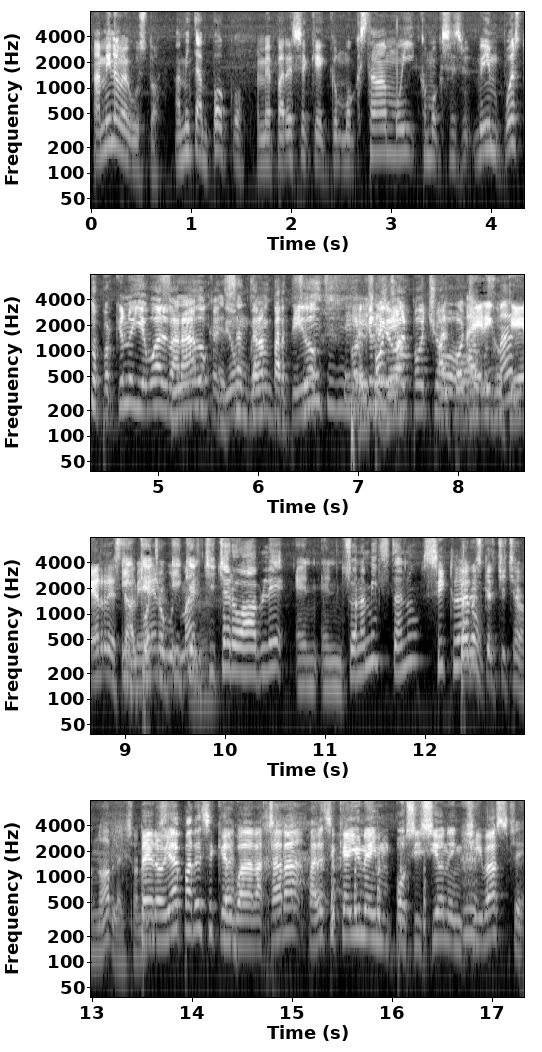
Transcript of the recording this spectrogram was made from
A mí no me gustó. A mí tampoco. Me parece que como que estaba muy, como que se ve impuesto. ¿Por qué no llevó a Alvarado, Sí, que dio un gran partido? Sí, sí, sí. ¿Por qué no llevó al Pocho? Al Pocho A Eric Guzmán. Gutiérrez Y también. que, Pocho y Guzmán. que el Chicharo hable en, en zona mixta, ¿no? Sí, claro. Pero es que el Chicharo no habla en zona Pero mixta. ya parece que el Guadalajara, parece que hay una imposición en Chivas Sí.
